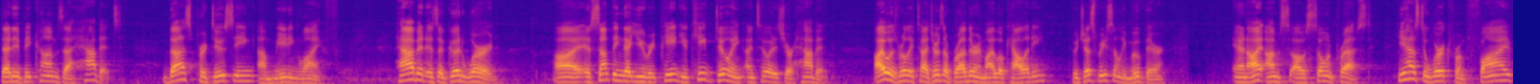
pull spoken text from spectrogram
that it becomes a habit, thus producing a meeting life. Habit is a good word. Uh, it's something that you repeat, you keep doing until it is your habit. I was really touched. There's a brother in my locality who just recently moved there, and I, I'm, I was so impressed. He has to work from 5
